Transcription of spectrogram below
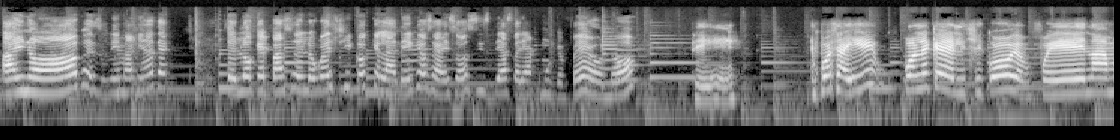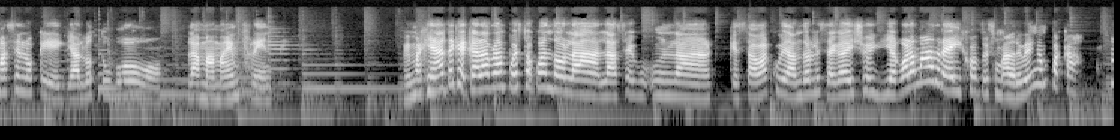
Ay, no, pues imagínate lo que pasó y luego el chico que la deje, o sea, eso sí ya estaría como que feo, ¿no? Sí. Pues ahí, ponle que el chico fue nada más en lo que ya lo tuvo la mamá enfrente. Imagínate qué cara habrán puesto cuando la, la, que estaba cuidando les haya dicho, llegó la madre, hijos de su madre, vengan para acá.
